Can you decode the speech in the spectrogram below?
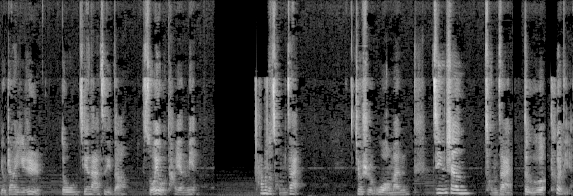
有朝一日都接纳自己的所有讨厌的面，他们的存在就是我们。今生存在的特点。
